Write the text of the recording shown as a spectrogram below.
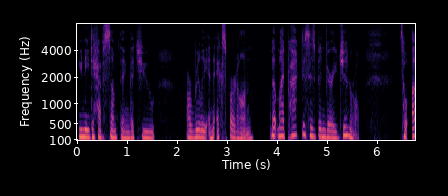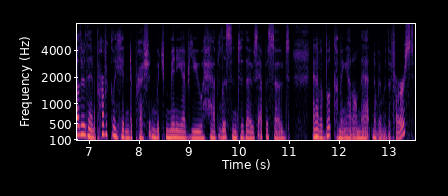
You need to have something that you are really an expert on. But my practice has been very general. So other than perfectly hidden depression, which many of you have listened to those episodes and I have a book coming out on that November the 1st.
